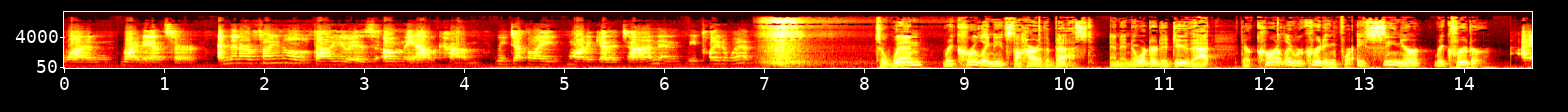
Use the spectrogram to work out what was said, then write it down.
one right answer. And then our final value is own the outcome. We definitely want to get it done and we play to win. To win, Recurly needs to hire the best, and in order to do that, they're currently recruiting for a senior recruiter. I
